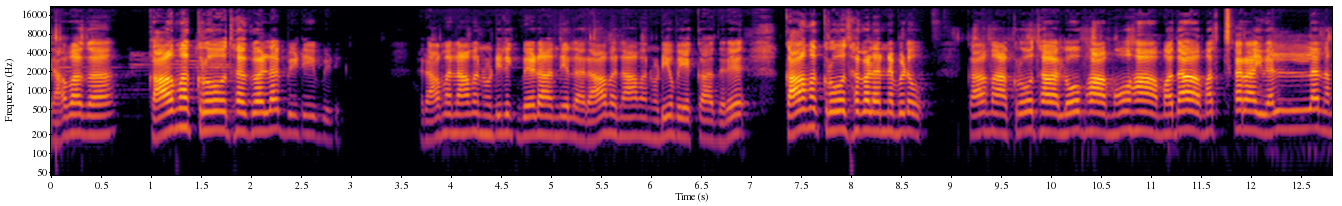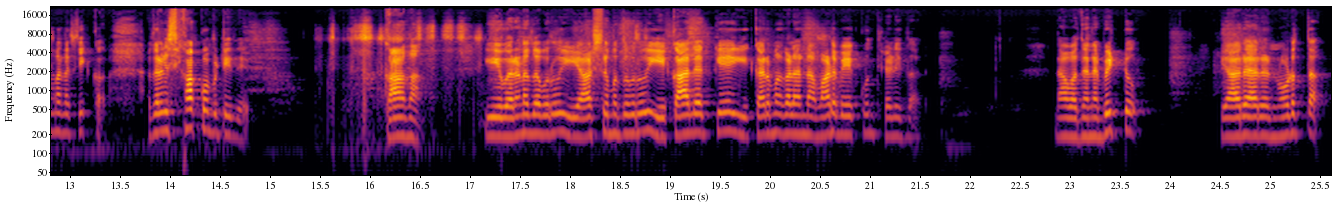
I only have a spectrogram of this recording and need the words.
ಯಾವಾಗ? ಕಾಮಕ್ರೋಧಗಳ ಬಿಡಿ ಬಿಡಿ. ರಾಮನಾಮ ನುಡಿಲಿಕ್ಕೆ ಬೇಡ ಅಂದಿಲ್ಲ. ರಾಮನಾಮ ನುಡಿಯಬೇಕಾದರೆ ಕಾಮಕ್ರೋಧಗಳನ್ನು ಬಿಡು. ಕಾಮ, ಕ್ರೋಧ, ಲೋಭ, ಮೋಹ, ಮದ, ಮತ್ಸರ ಇವೆಲ್ಲ ನಮ್ಮನ್ನು ಸಿಕ್ಕ, ಅದರಲ್ಲಿ ಸಿಕ್ಕಾಕ್ಕೊಂಡ್ಬಿಟ್ಟಿದೆ ಕಾಮ. ಈ ವರ್ಣದವರು, ಈ ಆಶ್ರಮದವರು, ಈ ಕಾಲಕ್ಕೆ ಈ ಕರ್ಮಗಳನ್ನು ಮಾಡಬೇಕು ಅಂತ ಹೇಳಿದ್ದಾರೆ. ನಾವು ಅದನ್ನು ಬಿಟ್ಟು ಯಾರ್ಯಾರನ್ನು ನೋಡುತ್ತಾ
